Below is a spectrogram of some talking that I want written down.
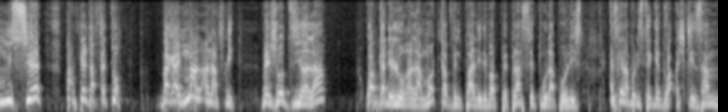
misye, patel ta fè top bagay mal an Afrik. Men jodi an la, wap gade Laurent Lamotte kap vin pale devan pepla, se pou la polis. Eske la polis te gen doa achete zam?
